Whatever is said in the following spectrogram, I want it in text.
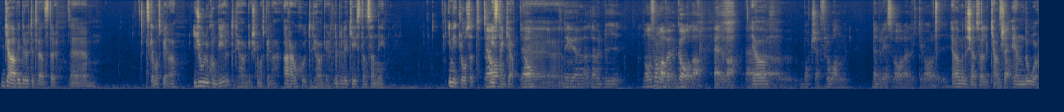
Gavi där ute till vänster? Ska man spela Jolo Koundé ute till höger? Ska man spela Araujo ute till höger? Det blir väl Christensen i, i mittlåset, ja, misstänker jag. Ja, det lär väl bli någon form av gala 11. Ja. Bortsett från Dembélés vara eller icke vara i... Ja, men det känns väl kanske ändå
